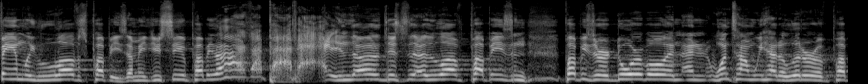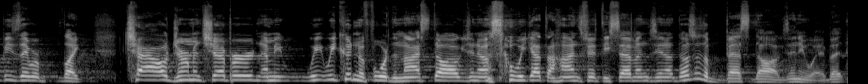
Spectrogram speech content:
family loves puppies. I mean, you see a puppy, ah, a puppy. You know, just I love puppies, and puppies are adorable. And, and one time we had a litter of puppies. They were like chow German Shepherd. I mean, we, we couldn't afford the nice dogs, you know, so we got the Heinz 57s. You know, those are the best dogs anyway. But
